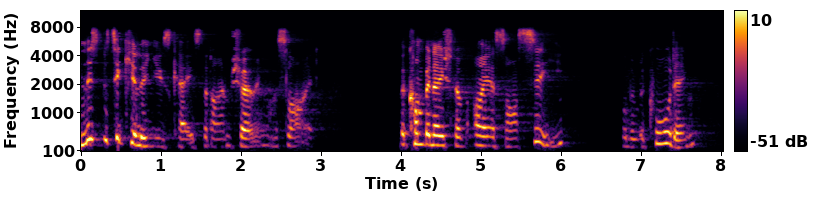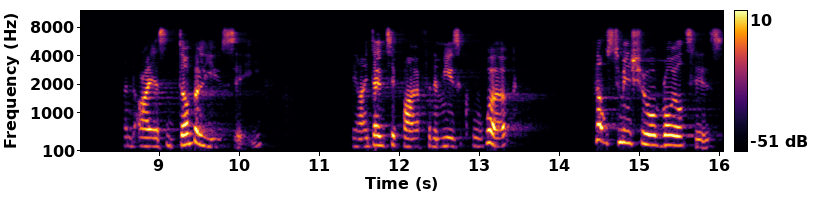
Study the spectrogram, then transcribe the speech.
In this particular use case that I'm showing on the slide, the combination of ISRC for the recording and ISWC, the identifier for the musical work, helps to ensure royalties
